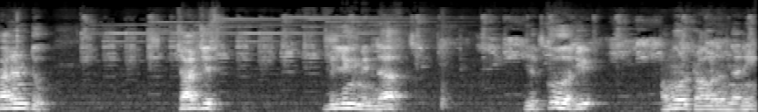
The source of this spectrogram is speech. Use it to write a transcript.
కరెంటు ఛార్జెస్ బిల్లింగ్ మీద ఎక్కువ అమౌంట్ రావడం కానీ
